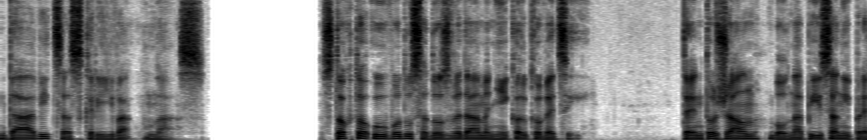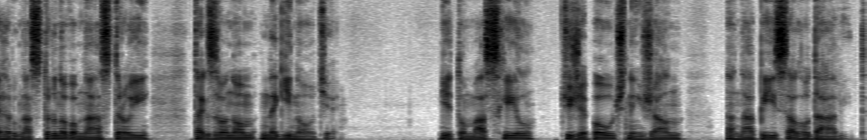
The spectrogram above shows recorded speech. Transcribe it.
Dávid sa skrýva u nás. Z tohto úvodu sa dozvedáme niekoľko vecí. Tento žalm bol napísaný pre hru na strunovom nástroji, tzv. neginóte. Je to maschil, čiže poučný žalm, a napísal ho Dávid.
